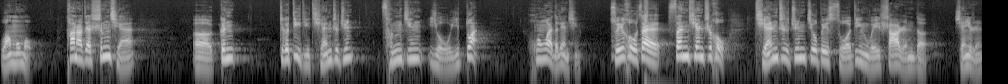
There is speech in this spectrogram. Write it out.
王某某，她呢在生前，呃，跟这个弟弟田志军曾经有一段婚外的恋情。随后在三天之后，田志军就被锁定为杀人的嫌疑人，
